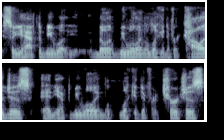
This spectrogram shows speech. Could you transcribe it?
so you have to be willing be willing to look at different colleges, and you have to be willing to look at different churches.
